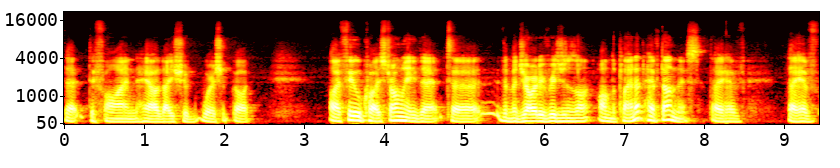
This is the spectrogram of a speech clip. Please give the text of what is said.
that define how they should worship God. I feel quite strongly that uh, the majority of religions on, on, the planet have done this. They have, they have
